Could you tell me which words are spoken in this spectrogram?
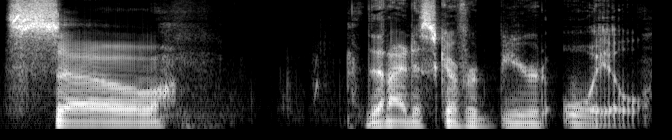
So then I discovered beard oil,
